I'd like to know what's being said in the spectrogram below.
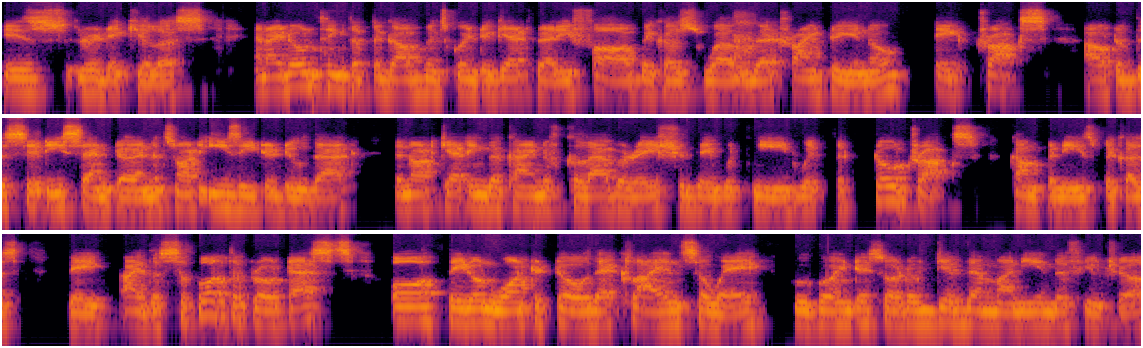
is ridiculous. And I don't think that the government's going to get very far because, well, they're trying to, you know, take trucks out of the city center, and it's not easy to do that. They're not getting the kind of collaboration they would need with the tow trucks companies because they either support the protests or they don't want to tow their clients away who are going to sort of give them money in the future.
